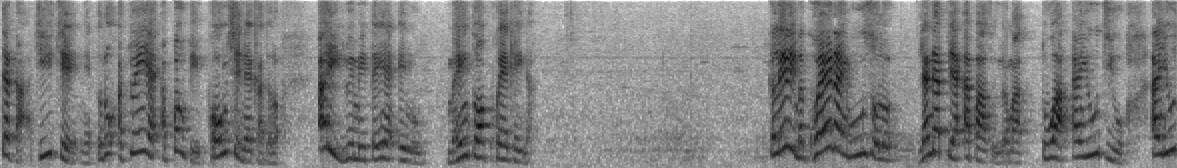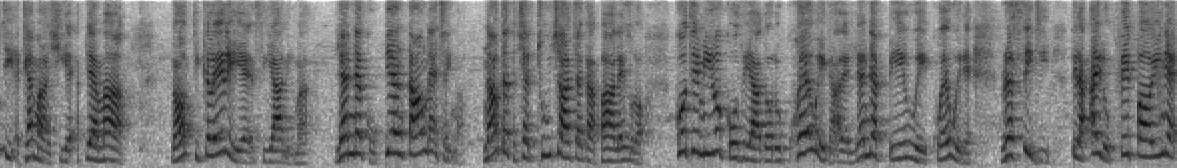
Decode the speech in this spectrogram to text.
တက်တာအကြီးကျယ်နဲ့သူတို့အတွင်းရဲ့အပုတ်တွေဖုံးရှင်တဲ့ခါကျတော့အဲ့ဒီလွေမေသိန်းရဲ့အိမ်ကိုမိန်းသွားခွဲခိန်းတာကလေးတွေမခွဲနိုင်ဘူးဆိုလို့လက်နဲ့ပြန်အပ်ပါဆိုပြီးတော့မှ तू က UNG ကို UNG အထက်မှာရှိတဲ့အပြန်မနော်ဒီကလေးတွေရဲ့စီကနေမှလက်နက်ကိုပြန်တောင်းတဲ့အချိန်မှာနောက်တစ်ချက်ထူးခြားချက်ကဘာလဲဆိုတော့ ကိုချင်မီတို့ကိုစရာတော်တို့ခွဲဝေထားတဲ့လက်နက်ပေးဝေခွဲဝေတဲ့ receipt ကြီးတိလားအဲ့လို paper ကြီးနဲ့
